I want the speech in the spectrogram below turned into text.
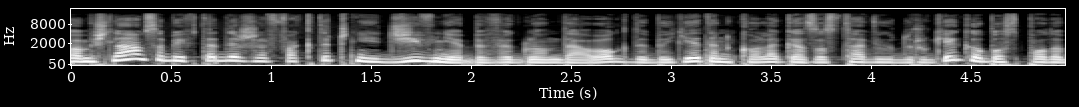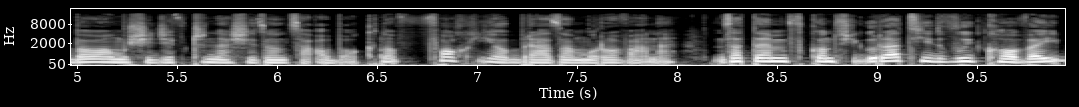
Pomyślałam sobie wtedy, że faktycznie dziwnie by wyglądało, gdyby jeden kolega zostawił drugiego, bo spodobała mu się dziewczyna siedząca obok. No foch i obraza murowane. Zatem w konfiguracji dwójkowej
